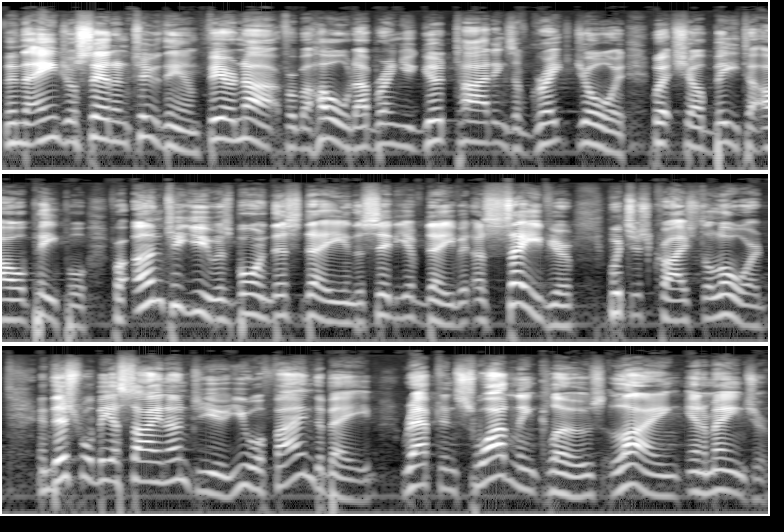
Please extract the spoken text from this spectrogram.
Then the angel said unto them, Fear not, for behold, I bring you good tidings of great joy, which shall be to all people. For unto you is born this day in the city of David a Savior, which is Christ the Lord. And this will be a sign unto you you will find the babe wrapped in swaddling clothes, lying in a manger.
